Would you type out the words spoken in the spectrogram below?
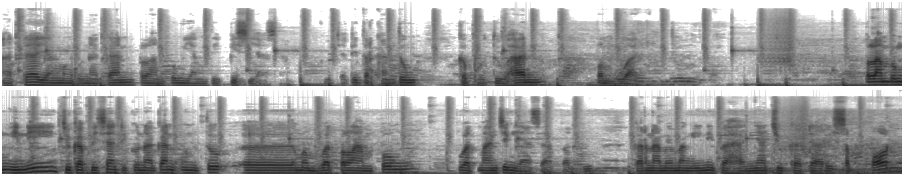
ada yang menggunakan pelampung yang tipis ya jadi tergantung kebutuhan pembuat. Pelampung ini juga bisa digunakan untuk e, membuat pelampung buat mancing ya sahabatku. Karena memang ini bahannya juga dari spon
